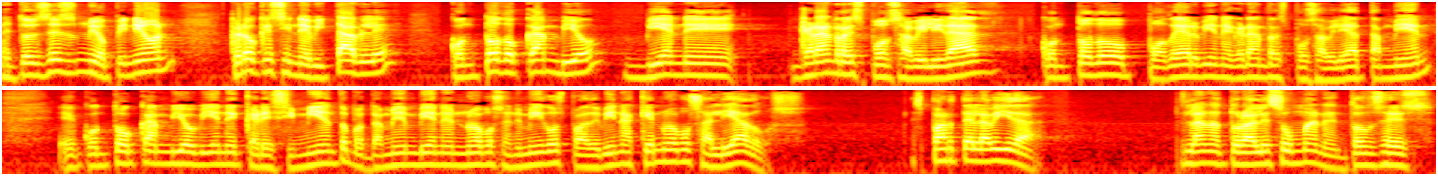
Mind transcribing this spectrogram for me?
Entonces es mi opinión. Creo que es inevitable. Con todo cambio viene gran responsabilidad. Con todo poder viene gran responsabilidad también. Eh, con todo cambio viene crecimiento, pero también vienen nuevos enemigos. Pero adivina qué nuevos aliados. Es parte de la vida. Es la naturaleza humana. Entonces,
